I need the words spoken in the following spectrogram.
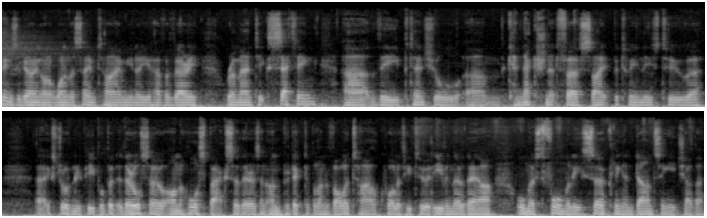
Things are going on at one and the same time. You know, you have a very romantic setting, uh, the potential um, connection at first sight between these two uh, uh, extraordinary people, but they're also on horseback, so there is an unpredictable and volatile quality to it, even though they are almost formally circling and dancing each other.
